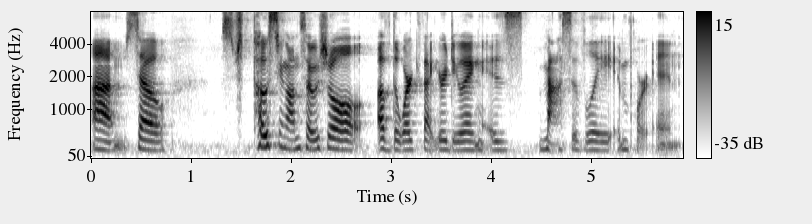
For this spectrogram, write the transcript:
Um, so posting on social of the work that you're doing is massively important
